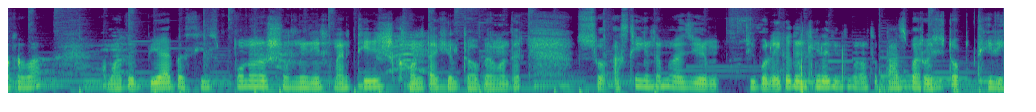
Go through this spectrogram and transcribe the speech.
অথবা আমাদের বিয়ার বা সিজ পনেরোশো মিনিট মানে তিরিশ ঘণ্টা খেলতে হবে আমাদের। সো আজকে কিন্তু আমরা যে, কী বলে একদিন খেলে কিন্তু আমরা পাঁচবার হয়েছি টপ থ্রি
